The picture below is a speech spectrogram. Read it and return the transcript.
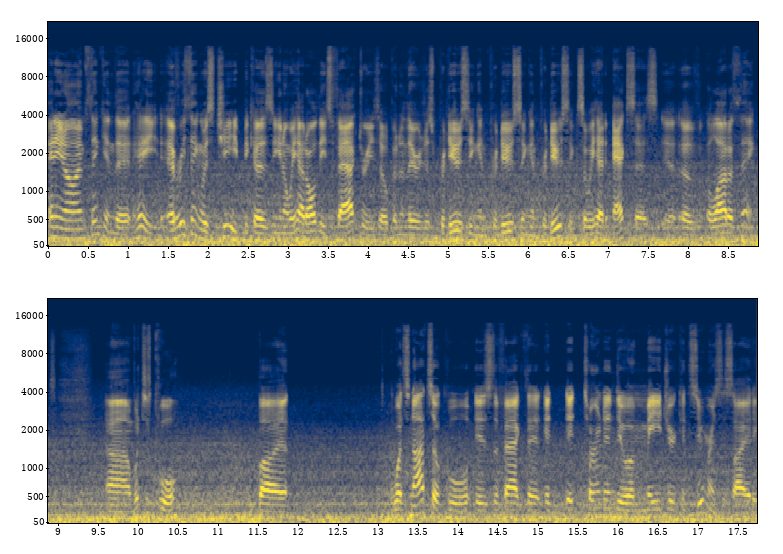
And, you know, I'm thinking that, hey, everything was cheap because, you know, we had all these factories open and they were just producing and producing and producing. So we had excess uh, of a lot of things, uh, which is cool. But What's not so cool is the fact that it, it turned into a major consumer society.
